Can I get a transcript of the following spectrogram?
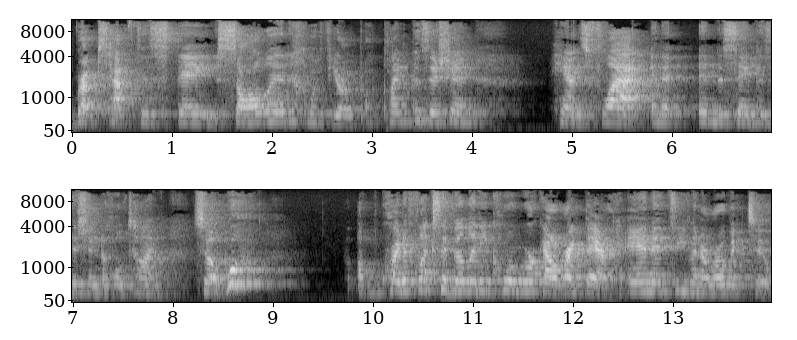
Reps have to stay solid with your plank position, hands flat, and in the same position the whole time. So, quite a flexibility core workout right there. And it's even aerobic too.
